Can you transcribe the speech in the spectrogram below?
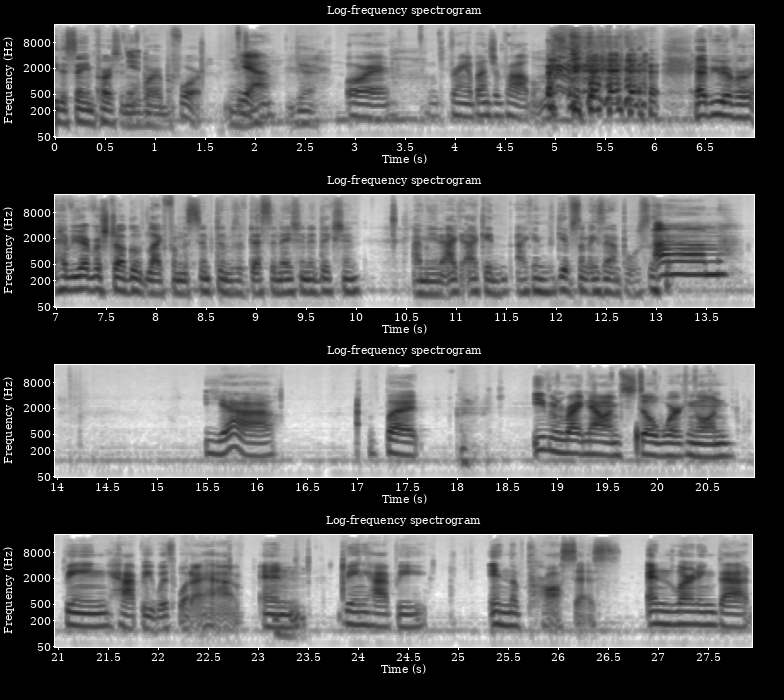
be the same person you were before. you know? Yeah. Yeah. Or bring a bunch of problems. Have you ever have you ever struggled like from the symptoms of destination addiction? I mean, I, I can I can give some examples. um, yeah, but even right now, I'm still working on being happy with what I have and being happy in the process and learning that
